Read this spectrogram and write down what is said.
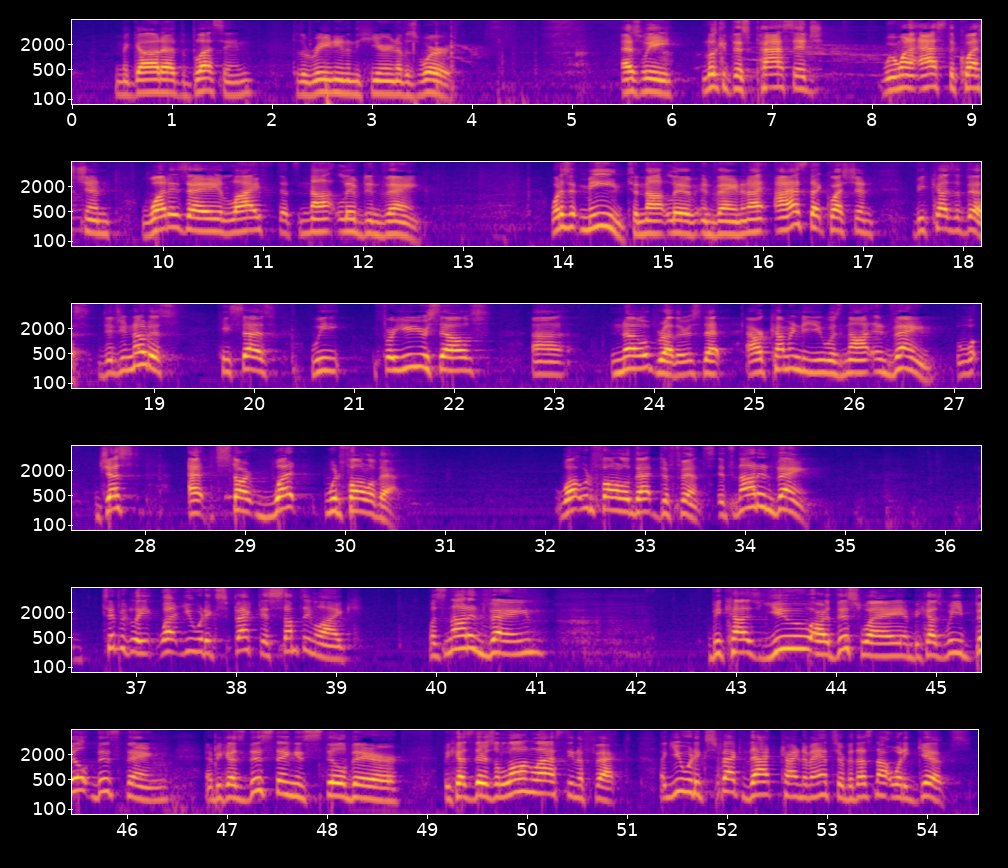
May God add the blessing to the reading and the hearing of his word. As we look at this passage, we want to ask the question what is a life that's not lived in vain? What does it mean to not live in vain? And I, I ask that question because of this. Did you notice he says, "We, for you yourselves, uh, know, brothers, that our coming to you was not in vain." Just at start, what would follow that? What would follow that defense? It's not in vain. Typically, what you would expect is something like, well, it's not in vain because you are this way and because we built this thing and because this thing is still there because there's a long lasting effect. Like you would expect that kind of answer, but that's not what he gives.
